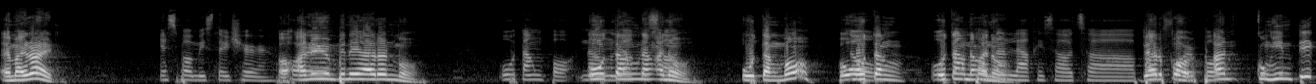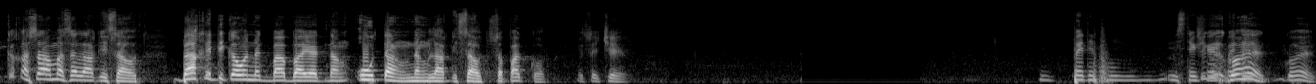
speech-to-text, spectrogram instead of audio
Am I right? Yes po, Mr. Chair. Oh, For ano yung binayaran mo? Utang po. Ng utang ng South. ano? Utang mo? O No. utang, utang, ng po ano? ng Lucky South sa Pagcor Therefore, po. an- kung hindi ka kasama sa Lucky South, bakit ikaw ang nagbabayad ng utang ng Lucky South sa PAGCOR? Mr. Chair. Pwede po, Mr. Sige, Chair. go pwede- ahead. Go ahead.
